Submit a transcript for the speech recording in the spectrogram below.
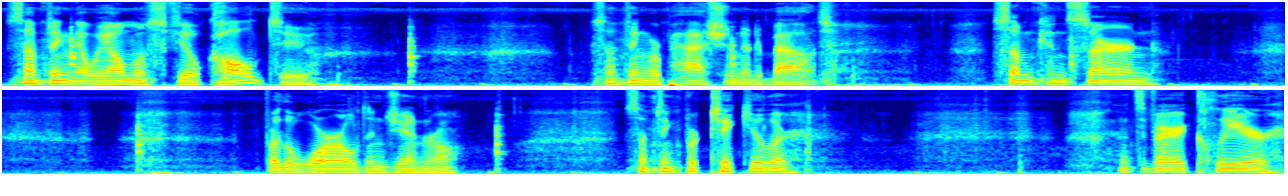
Something that we almost feel called to? Something we're passionate about? Some concern for the world in general? Something particular that's very clear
